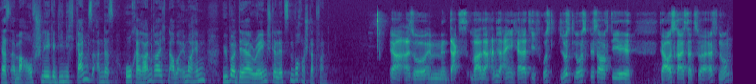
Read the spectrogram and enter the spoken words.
erst einmal Aufschläge, die nicht ganz anders hoch heranreichten, aber immerhin über der Range der letzten Wochen stattfand. Ja, also im DAX war der Handel eigentlich relativ lustlos bis auf die, der Ausreißer zur Eröffnung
